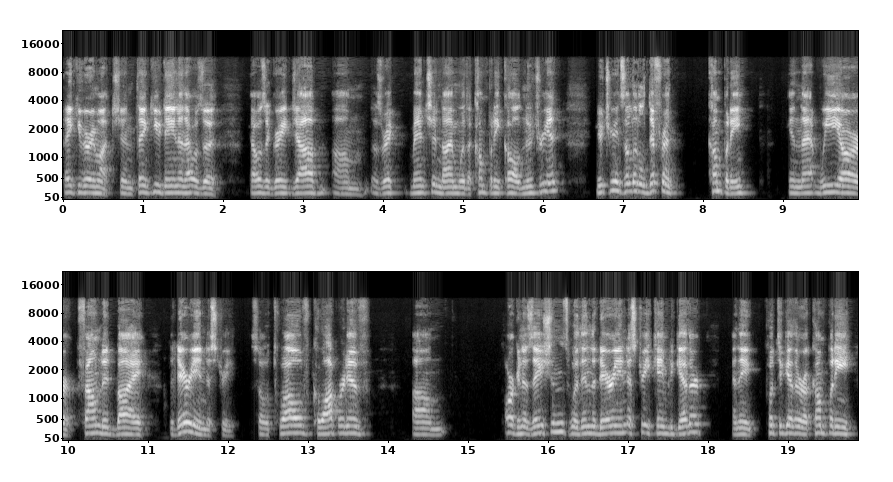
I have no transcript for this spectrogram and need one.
Thank you very much, and thank you, Dana. That was a that was a great job. Um, as Rick mentioned, I'm with a company called Newtrient. Newtrient's a little different company in that we are founded by the dairy industry. So 12 cooperative um, organizations within the dairy industry came together and they put together a company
